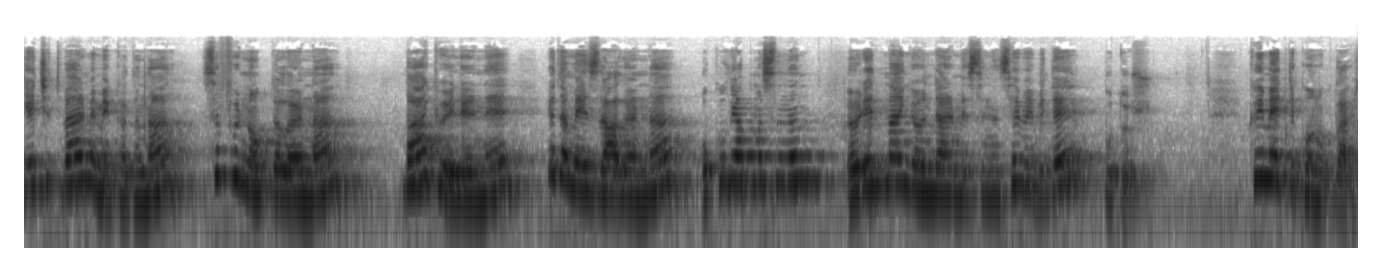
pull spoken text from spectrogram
geçit vermemek adına sıfır noktalarına, dağ köylerine ya da mezralarına okul yapmasının, öğretmen göndermesinin sebebi de budur. Kıymetli konuklar,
